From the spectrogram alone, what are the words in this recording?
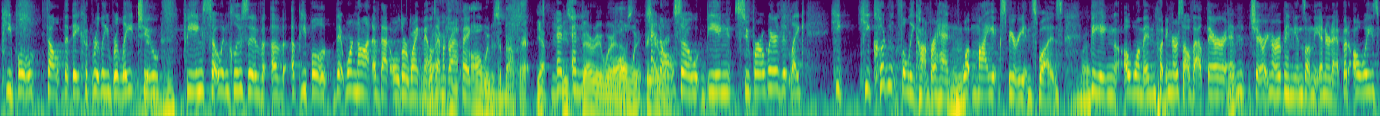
people felt that they could really relate to mm-hmm. being so inclusive of, of people that were not of that older white male demographic He always was about that. yep. And- he's and- very aware of those things. very and also being super aware that like he he couldn't fully comprehend what my experience was being a woman putting herself out there and sharing her opinions on the internet but always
